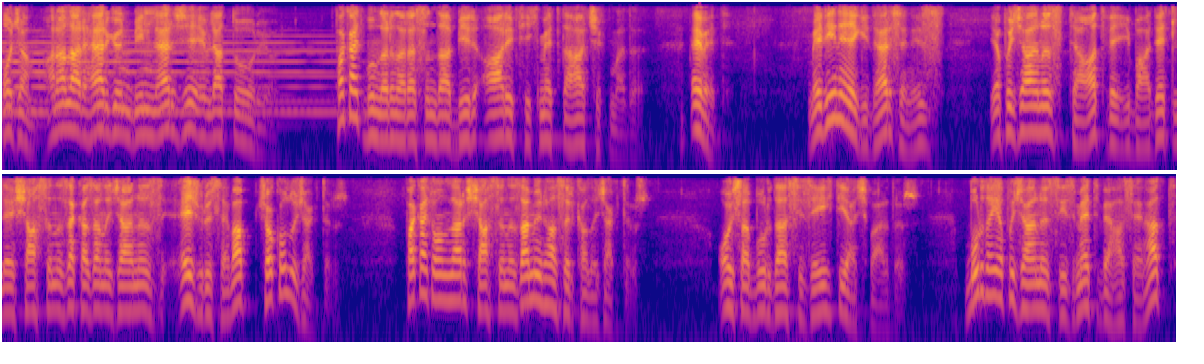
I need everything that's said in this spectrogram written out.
Hocam analar her gün binlerce evlat doğuruyor. Fakat bunların arasında bir Arif Hikmet daha çıkmadı. Evet, Medine'ye giderseniz yapacağınız taat ve ibadetle şahsınıza kazanacağınız ecrü sevap çok olacaktır. Fakat onlar şahsınıza münhasır kalacaktır. Oysa burada size ihtiyaç vardır. burada yapacağınız hizmet ve hasenat,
